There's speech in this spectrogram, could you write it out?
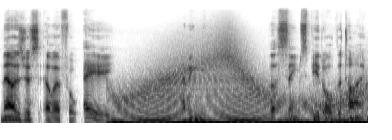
Now it's just LFO-A having the same speed all the time.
